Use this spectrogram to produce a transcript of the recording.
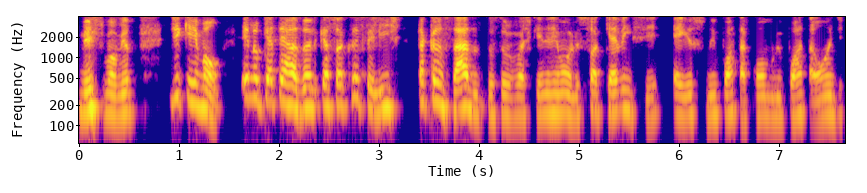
nesse momento. De que, irmão, ele não quer ter razão, ele quer só ser feliz. Tá cansado do torcedor vascaíno, irmão, ele só quer vencer. É isso, não importa como, não importa onde.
